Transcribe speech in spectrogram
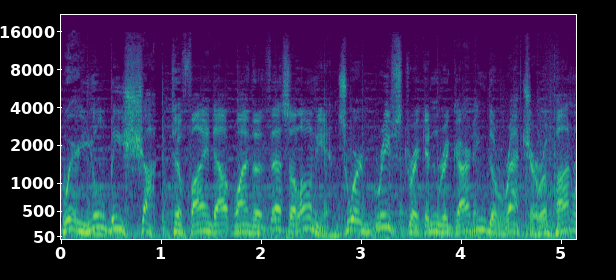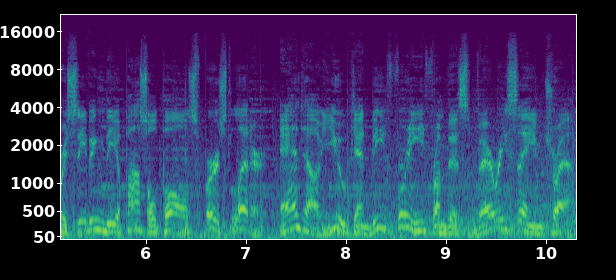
where you'll be shocked to find out why the Thessalonians were grief stricken regarding the rapture upon receiving the Apostle Paul's first letter, and how you can be free from this very same trap.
